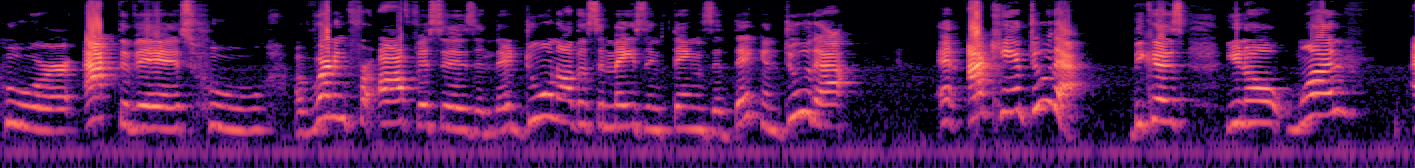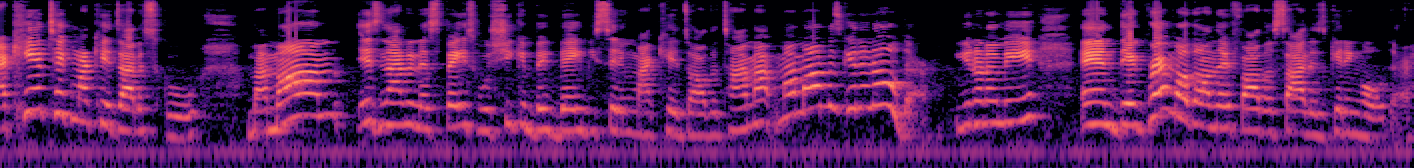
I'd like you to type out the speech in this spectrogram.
who are activists, who are running for offices, and they're doing all this amazing things that they can do that. And I can't do that because, you know, one, I can't take my kids out of school. My mom is not in a space where she can be babysitting my kids all the time. I, my mom is getting older. You know what I mean? And their grandmother on their father's side is getting older.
